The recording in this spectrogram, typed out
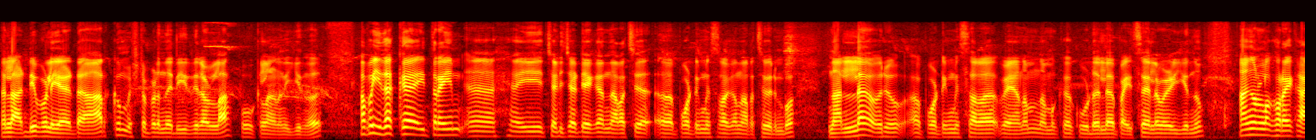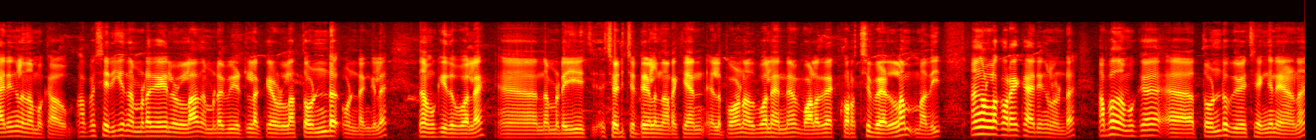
നല്ല അടിപൊളിയായിട്ട് ആർക്കും ഇഷ്ടപ്പെടുന്ന രീതിയിലുള്ള പൂക്കളാണ് നിൽക്കുന്നത്. അപ്പോൾ ഇതൊക്കെ ഇത്രയും ഈ ചെടിച്ചട്ടിയൊക്കെ നിറച്ച് പോട്ടിംഗ് മിക്സറൊക്കെ നിറച്ച് വരുമ്പോൾ നല്ല ഒരു പോട്ടിംഗ് മിക്സർ വേണം. നമുക്ക് കൂടുതൽ പൈസ ചിലവഴിക്കുന്നു. അങ്ങനെയുള്ള കുറേ കാര്യങ്ങൾ നമുക്കാവും. അപ്പോൾ ശരിക്കും നമ്മുടെ കയ്യിലുള്ള നമ്മുടെ വീട്ടിലൊക്കെ ഉള്ള തൊണ്ട് ഉണ്ടെങ്കിൽ നമുക്കിതുപോലെ നമ്മുടെ ഈ ചെടിച്ചട്ടികൾ നിറയ്ക്കാൻ എളുപ്പമാണ്. അതുപോലെ തന്നെ വളരെ കുറച്ച് വെള്ളം മതി. അങ്ങനെയുള്ള കുറേ കാര്യങ്ങളുണ്ട്. അപ്പോൾ നമുക്ക് തൊണ്ട് ഉപയോഗിച്ച് എങ്ങനെയാണ്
